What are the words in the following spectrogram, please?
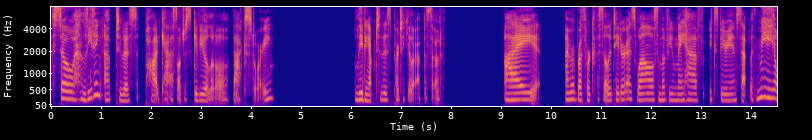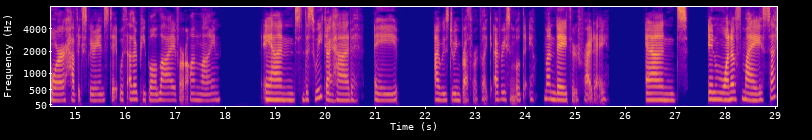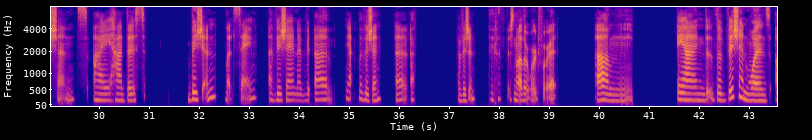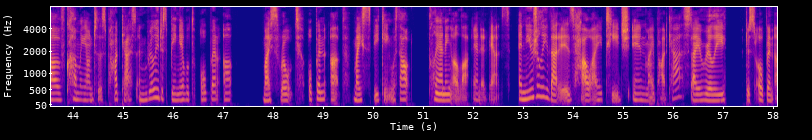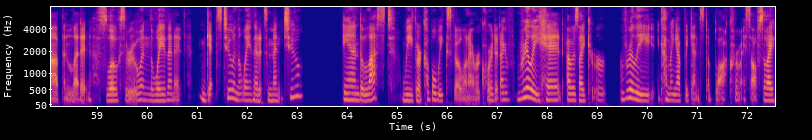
So, leading up to this podcast, I'll just give you a little backstory. Leading up to this particular episode, I I'm a breathwork facilitator as well. Some of you may have experienced that with me or have experienced it with other people live or online. And this week I had a, I was doing breathwork like every single day, Monday through Friday. And in one of my sessions, I had this vision, let's say, a vision, a, uh, yeah, a vision, a, a, a vision. There's no other word for it um, and the vision was of coming onto this podcast and really just being able to open up my throat, open up my speaking without planning a lot in advance. And usually that is how I teach in my podcast. I really just open up and let it flow through in the way that it gets to and the way that it's meant to. And last week or a couple weeks ago when I recorded, I really hit, I was like really coming up against a block for myself. So I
